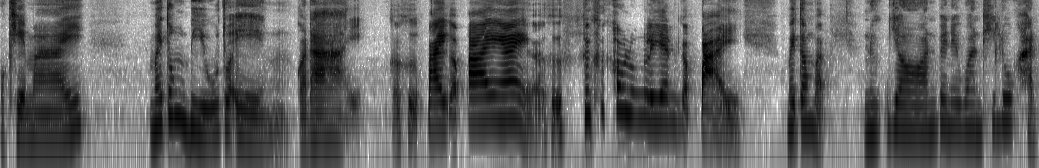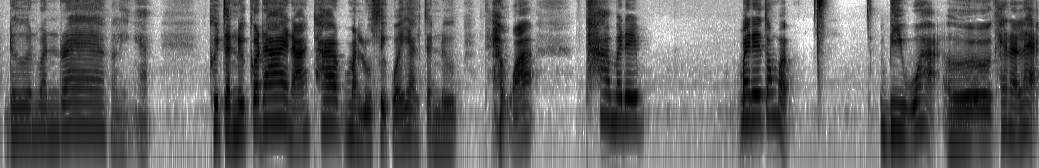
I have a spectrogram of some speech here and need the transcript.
โอเคไหมไม่ต้องบิวตัวเองก็ได้ ก็คือไปก็ไปไงก็คือเข้าโรงเรียนก็ไป ไม่ต้องแบบนึกย้อนไปในวันที่ลูกหัดเดินวันแรกอะไรเงี้ยคือจะนึกก็ได้นะ ถ้ามันรู้สึกว่าอยากจะนึก แต่ว่าถ้าไม่ได้ไม่ได้ต้องแบบบิวอะเออ แค่นั้นแหละ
